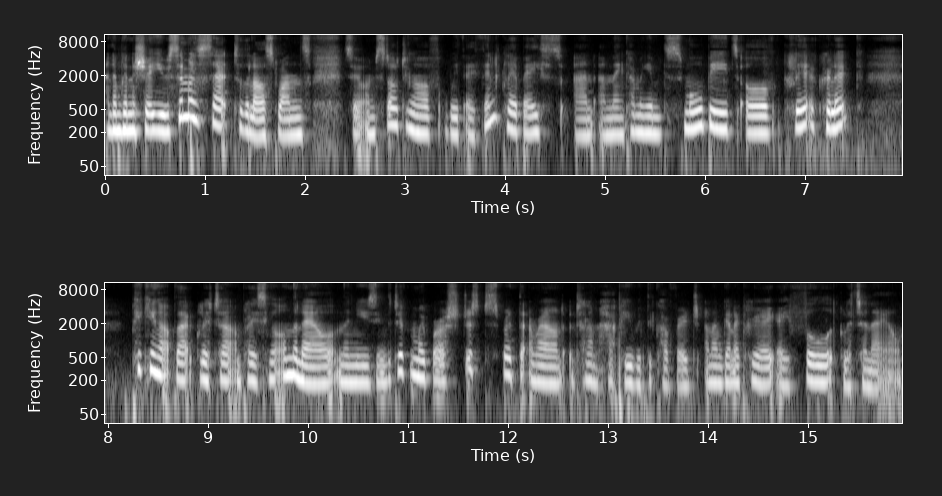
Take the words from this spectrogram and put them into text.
And I'm going to show you a similar set to the last ones. So I'm starting off with a thin clear base and I'm then coming in with small beads of clear acrylic picking up that glitter and placing it on the nail and then using the tip of my brush just to spread that around until I'm happy with the coverage and I'm going to create a full glitter nail.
